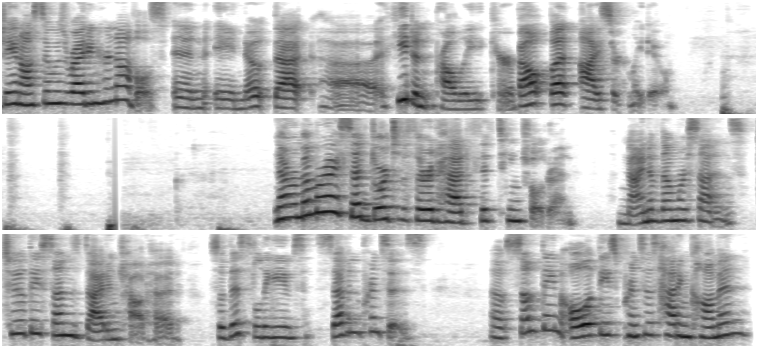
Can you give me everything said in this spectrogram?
Jane Austen was writing her novels in a note that uh, he didn't probably care about, but I certainly do. Now, remember, I said George III had 15 children. Nine of them were sons. Two of these sons died in childhood. So this leaves seven princes. Now, something all of these princes had in common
